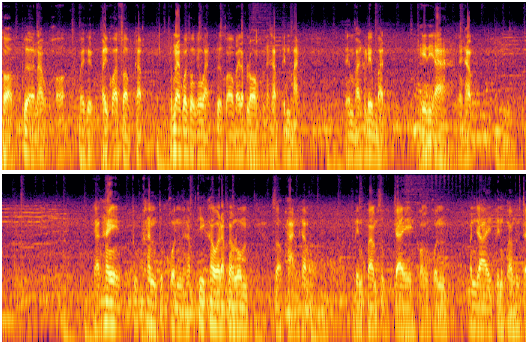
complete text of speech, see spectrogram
สอบเพื่อรับขอไปไปขอสอบกับสำนักงานขนส่งจังหวัดเพื่อขอใบรับรองนะครับ เป็นบัตรเป็นบัตรเขาเรียกบัตร ADR นะครับ อยากให้ทุกท่านทุกคนนะครับที่เข้ารับการอบรมสอบผ่านครับ เป็นความสุขใจของคนบรรยาย เป็นความสุขใจ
